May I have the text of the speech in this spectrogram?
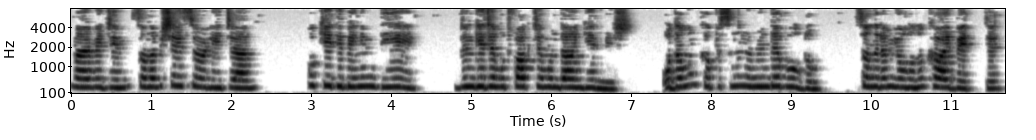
Merveciğim sana bir şey söyleyeceğim. Bu kedi benim değil. Dün gece mutfak camından girmiş. Odamın kapısının önünde buldum. Sanırım yolunu kaybetti.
